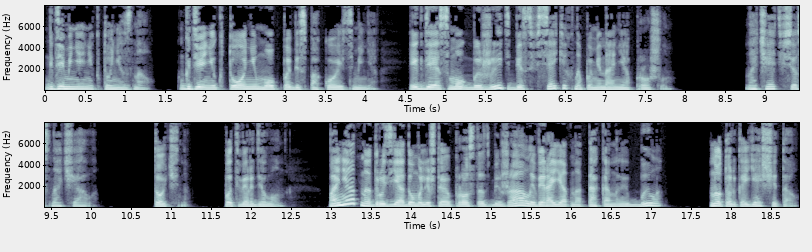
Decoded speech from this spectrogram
где меня никто не знал, где никто не мог побеспокоить меня, и где я смог бы жить без всяких напоминаний о прошлом. Начать все сначала. Точно, подтвердил он. Понятно, друзья думали, что я просто сбежал, и, вероятно, так оно и было. Но только я считал,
